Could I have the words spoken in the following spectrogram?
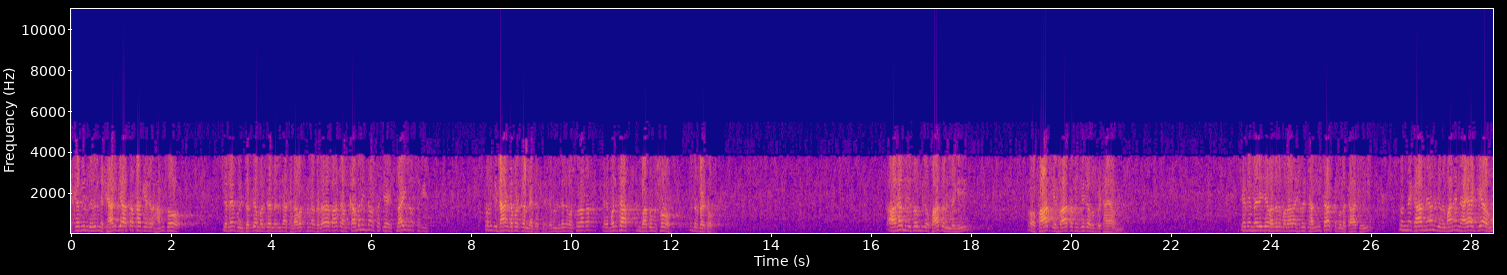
کبھی ان کے دل میں خیال بھی آتا تھا کہ اگر ہم تو چلیں، کوئی درجہ مرجہ ملنا، خلاوت ملنا دلا بات ہے، ہم کام نہیں نہ ہو سکے، اصلاح نہ ہو سکی تو ان کی ڈانٹ ڈپٹ کر لیتے تھے۔ جب ان کے دل میں وسو آتا نا مولوی صاحب، ان باتوں کو چھوڑو، ادھر بیٹھو۔ آخر میں جب ان کی وفات ہونے لگی تو وفات کے بعد اپنی جگہ پر بٹھایا انہوں نے۔ کہتے میری جب حضرت مولانا شفیع خانوی صاحب سے ملاقات ہوئی انہوں نے کہا، میں ان کے زمانے میں آیا گیا ہوں،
